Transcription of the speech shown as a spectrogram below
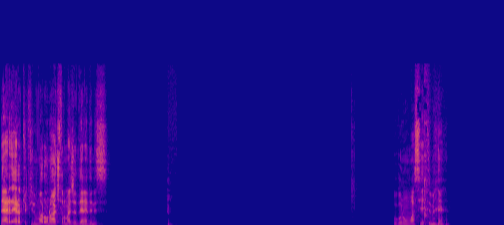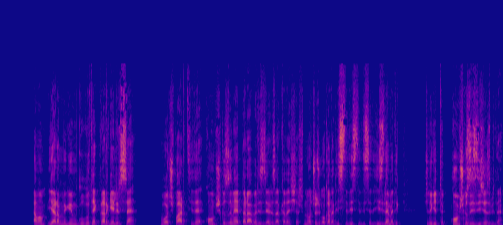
Nerede erotik film var onu açtırmaya denediniz. Gugu'nun vasiyeti mi? tamam yarın bir gün Gugu tekrar gelirse Watch Party'de komşu kızını hep beraber izleriz arkadaşlar. Şimdi o çocuk o kadar istedi istedi istedi izlemedik. Şimdi gittik komşu kızı izleyeceğiz bir de.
